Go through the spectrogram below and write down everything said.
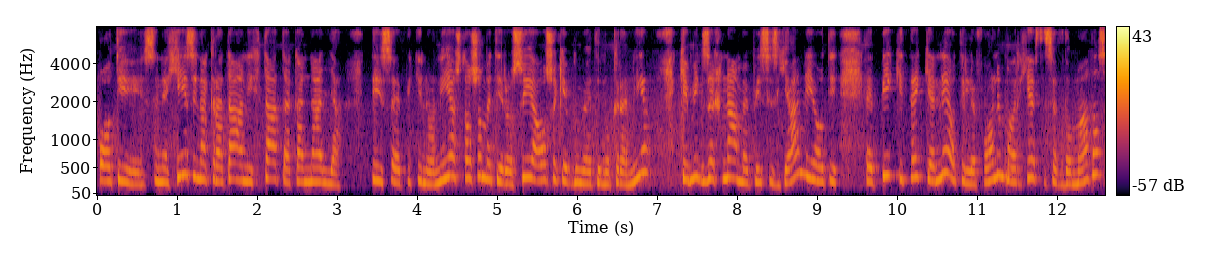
ότι συνεχίζει να κρατά ανοιχτά τα κανάλια της επικοινωνίας τόσο με τη Ρωσία όσο και με την Ουκρανία και μην ξεχνάμε επίσης Γιάννη ότι επίκειται και νέο τηλεφώνημα αρχές της εβδομάδας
